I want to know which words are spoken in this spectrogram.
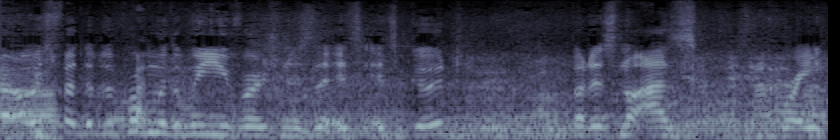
I always felt that the problem with the Wii U version is that it's, it's good but it's not as great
